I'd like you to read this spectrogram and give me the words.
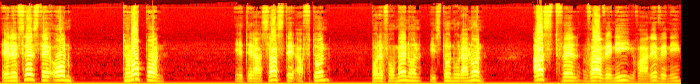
elefseste on tropon ete asaste afton porefomenon iston uranon, astfel va veni, va reveni,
